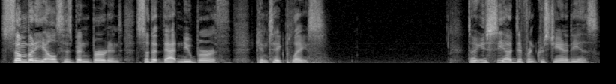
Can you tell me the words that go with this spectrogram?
somebody else has been burdened so that that new birth can take place. Don't you see how different Christianity is?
